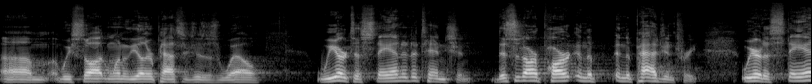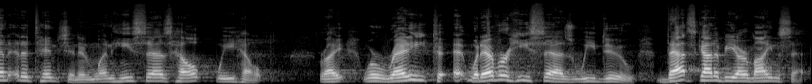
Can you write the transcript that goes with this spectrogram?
Um, we saw it in one of the other passages as well. We are to stand at attention. This is our part in the, in the pageantry. We are to stand at attention, and when he says help, we help right? We're ready to, whatever he says, we do. That's got to be our mindset.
